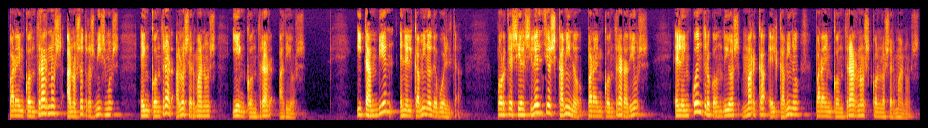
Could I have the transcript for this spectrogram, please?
para encontrarnos a nosotros mismos, encontrar a los hermanos y encontrar a Dios. Y también en el camino de vuelta, porque si el silencio es camino para encontrar a Dios, el encuentro con Dios marca el camino para encontrarnos con los hermanos.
